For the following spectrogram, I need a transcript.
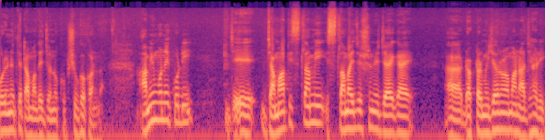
পরিণতিটা আমাদের জন্য খুব সুখকর না। আমি মনে করি যে জামাত ইসলামী ইসলামাইজেশনের জায়গায় ডক্টর মিজানুর রহমান আজহারি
